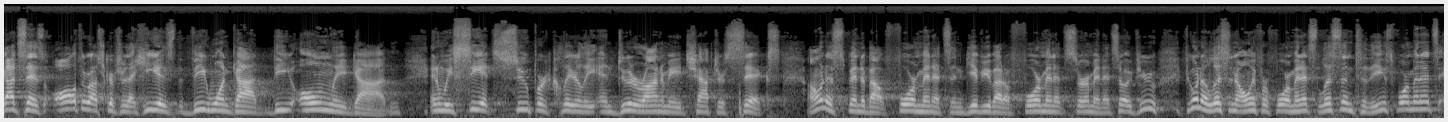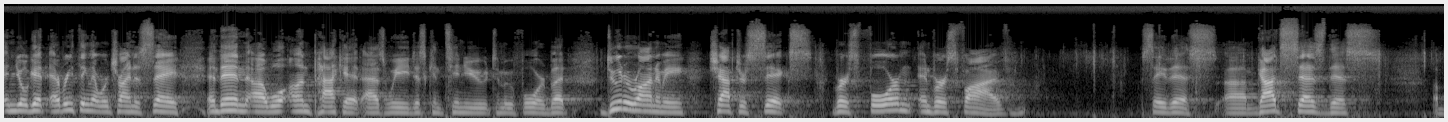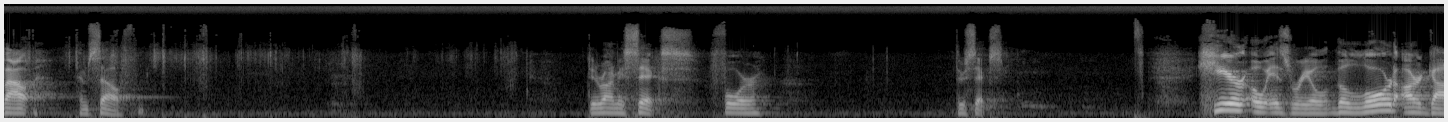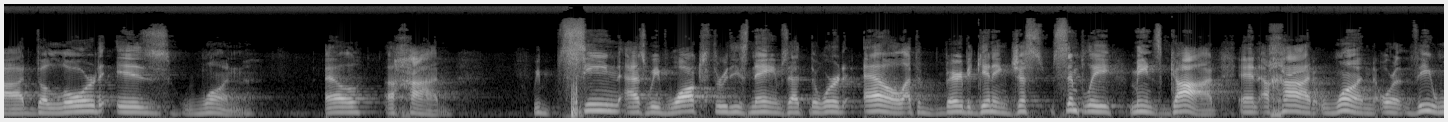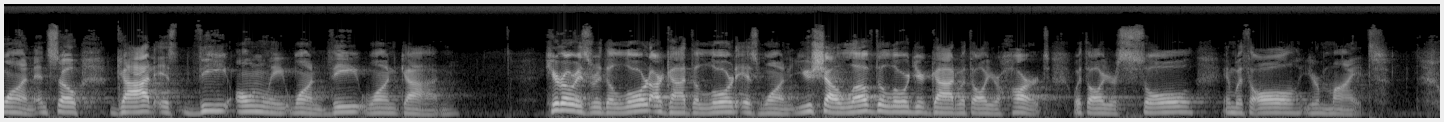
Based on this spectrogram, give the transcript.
God says all throughout Scripture that He is the one God, the only God. And we see it super clearly in Deuteronomy chapter 6. I want to spend about four minutes and give you about a four minute sermon. And so if you, if you want to listen only for four minutes, listen to these four minutes and you'll get everything that we're trying to say. And then uh, we'll unpack it as we just continue to move forward. But Deuteronomy chapter 6, verse 4 and verse 5 say this um, God says this about himself. Deuteronomy 6, 4 through 6. Hear, O Israel, the Lord our God, the Lord is one. El Ahad. We've seen as we've walked through these names that the word El at the very beginning just simply means God, and Ahad, one or the one. And so God is the only one, the one God. Hear, O Israel, the Lord our God, the Lord is one. You shall love the Lord your God with all your heart, with all your soul, and with all your might.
